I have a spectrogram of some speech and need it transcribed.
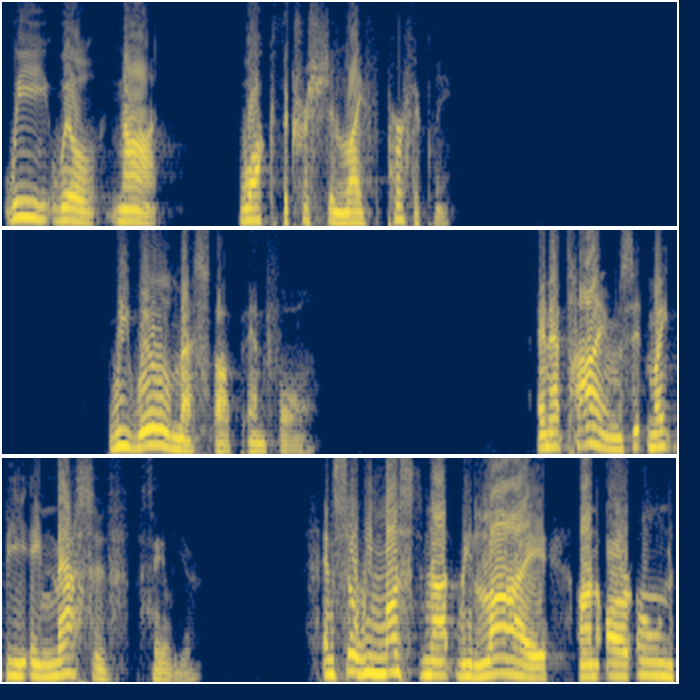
we will not walk the Christian life perfectly. We will mess up and fall. And at times, it might be a massive failure. And so we must not rely on our own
